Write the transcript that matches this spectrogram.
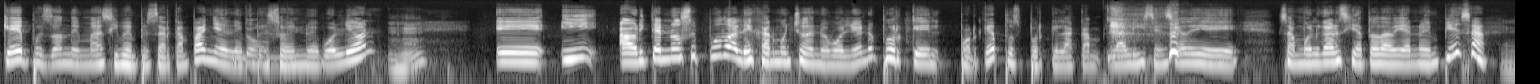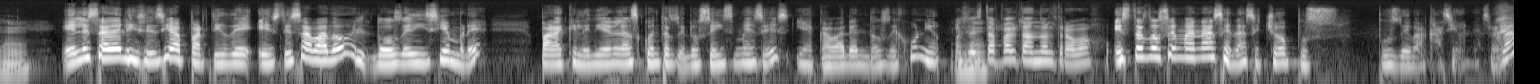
que pues donde más iba a empezar campaña, él empezó ¿Dónde? en Nuevo León. Ujú. Eh, y ahorita no se pudo alejar mucho de Nuevo León, porque, ¿por qué? Pues porque la, licencia de Samuel García todavía no empieza. Él está de licencia a partir de este sábado, el 2 de diciembre, para que le dieran las cuentas de los seis meses y acabar el 2 de junio. O sea, está faltando el trabajo. Estas dos semanas se las echó pues, pues de vacaciones, ¿verdad?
